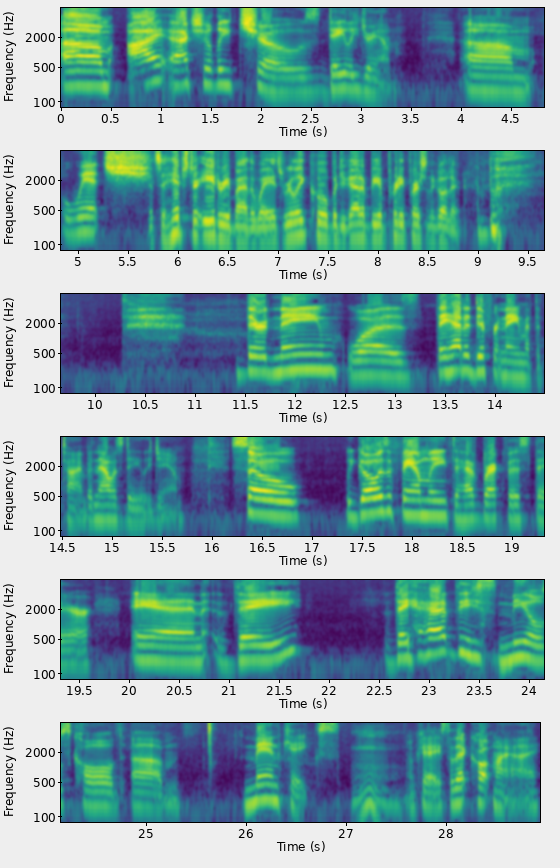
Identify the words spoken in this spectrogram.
um, I actually chose Daily Jam, um, which It's a hipster eatery, by the way. It's really cool, but you got to be a pretty person to go there. their name was they had a different name at the time, but now it's Daily Jam. So we go as a family to have breakfast there, and they they had these meals called um, man cakes. Okay, so that caught my eye,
